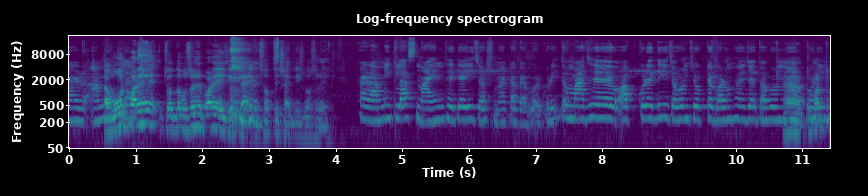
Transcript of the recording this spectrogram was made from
আর তা ওর পরে চোদ্দ বছরের পরে এই যে সত্যি সাঁত্রিশ বছরে। আর আমি ক্লাস নাইন থেকেই চশমাটা ব্যবহার করি। তো মাঝে অফ করে দিই যখন চোখটা গরম হয়ে যায় তখন হ্যাঁ তোমার তো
